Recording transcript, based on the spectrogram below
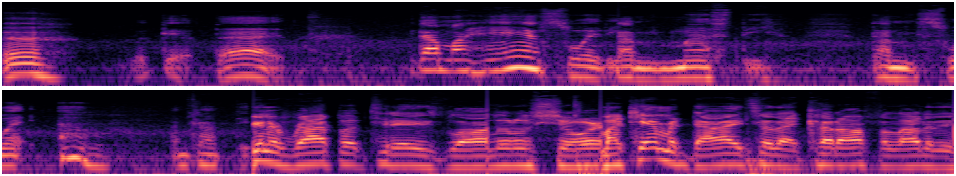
Uh, Look at that. Got my hands sweaty. Got me musty. Got me sweaty. Oh, I dropped it. We're gonna wrap up today's vlog a little short. My camera died, so that cut off a lot of the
